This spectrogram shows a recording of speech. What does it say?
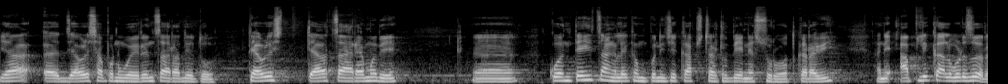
या ज्यावेळेस आपण वैरण चारा देतो त्यावेळेस त्या चाऱ्यामध्ये कोणत्याही चांगल्या कंपनीचे काप स्टार्टर देण्यास सुरुवात करावी. आणि आपली कालवड जर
